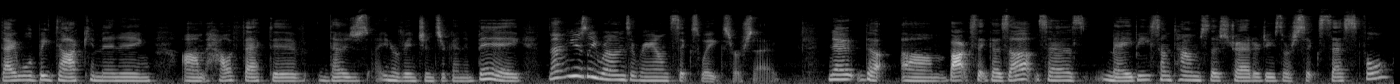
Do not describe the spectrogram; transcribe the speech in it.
They will be documenting um, how effective those interventions are going to be. That usually runs around six weeks or so. Note the um, box that goes up says maybe sometimes those strategies are successful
